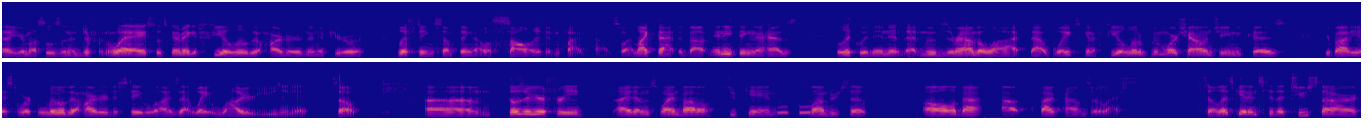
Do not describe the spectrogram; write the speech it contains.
uh, your muscles in a different way. So it's going to make it feel a little bit harder than if you're lifting something that was solid in five pounds. So I like that about anything that has liquid in it that moves around a lot. That weight's going to feel a little bit more challenging because your body has to work a little bit harder to stabilize that weight while you're using it. So um, those are your three items: wine bottle, soup can, laundry soap, all about five pounds or less. So let's get into the two star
